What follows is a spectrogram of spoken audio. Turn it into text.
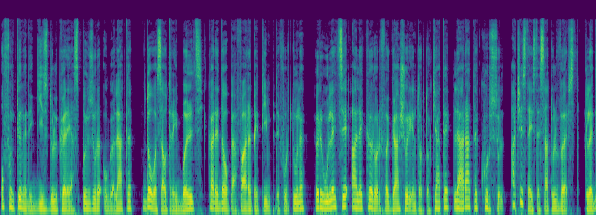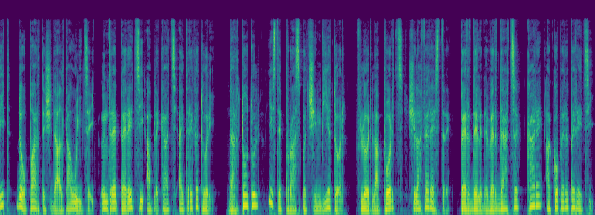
o fântână de ghizdul căreia spânzură o găleată, două sau trei bălți care dau pe afară pe timp de furtună, râulețe ale căror făgașuri întortocheate le arată cursul. Acesta este satul Verst, clădit de o parte și de alta uliței, între pereții aplecați ai trecătorii. Dar totul este proaspăt și îmbietor. Flori la porți și la ferestre, perdele de verdeață care acoperă pereții,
